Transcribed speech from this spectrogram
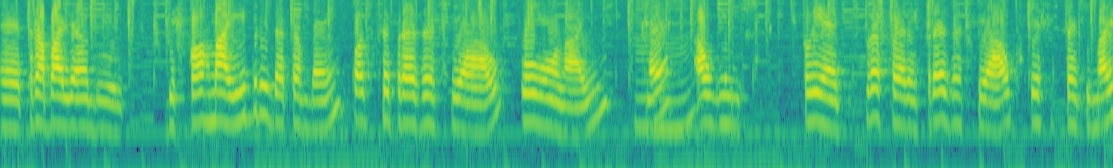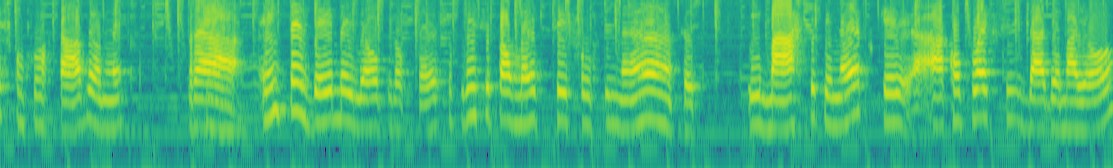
é, trabalhando de forma híbrida também, pode ser presencial ou online, né? uhum. né? Alguns clientes preferem presencial porque se sentem mais confortável, né? Para entender melhor o processo, principalmente se for finanças e marketing, né? Porque a complexidade é maior.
